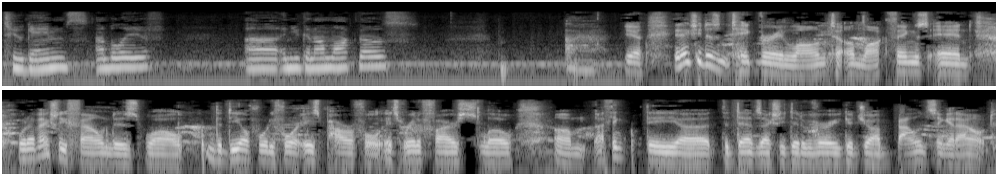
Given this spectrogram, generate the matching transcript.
two games, I believe uh, and you can unlock those. Yeah, it actually doesn't take very long to unlock things, and what I've actually found is while the DL44 is powerful, its rate of fire is slow. Um, I think the uh, the devs actually did a very good job balancing it out.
